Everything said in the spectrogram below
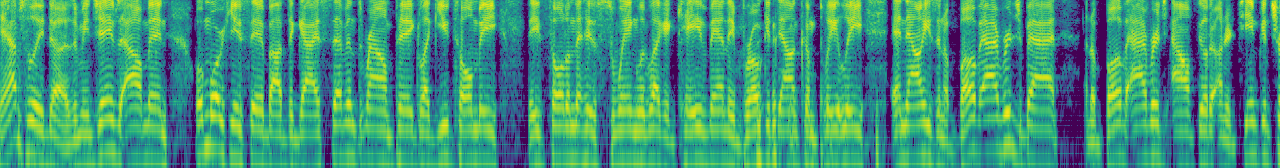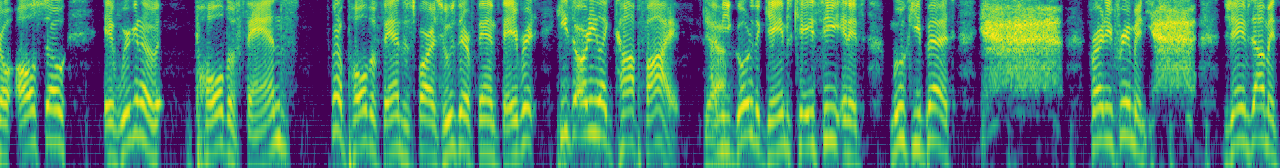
He absolutely does. I mean, James Outman, what more can you say about the guy? Seventh round pick, like you told me, they told him that his swing looked like a caveman. They broke it down completely. And now he's an above average bat, an above average outfielder under team control. Also, if we're going to poll the fans, we're going to poll the fans as far as who's their fan favorite. He's already like top five. Yeah. I mean, you go to the games, Casey, and it's Mookie Betts. Yeah. Freddie Freeman, yeah. James Outman,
